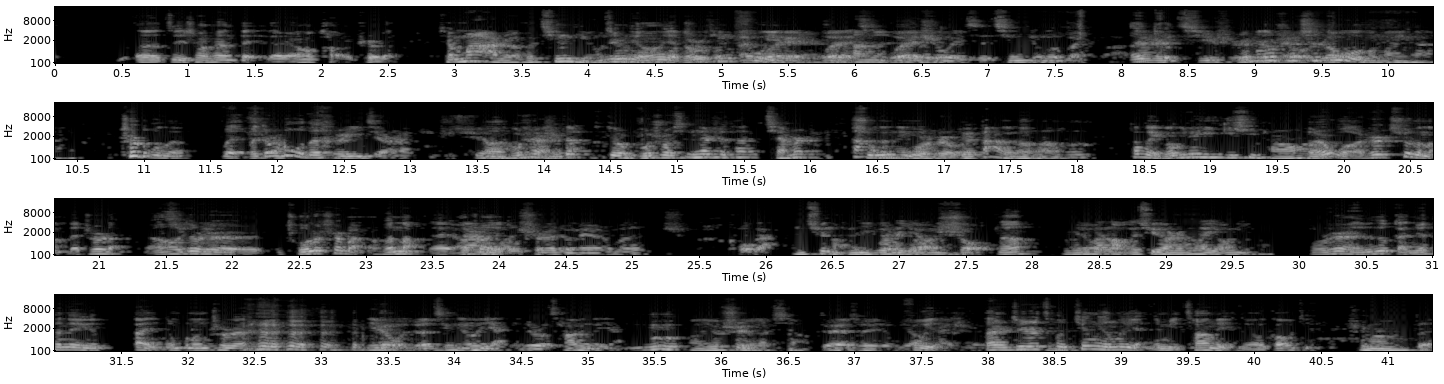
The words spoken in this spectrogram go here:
呃，自己上山逮的，然后烤着吃的。像蚂蚱和蜻蜓，蜻蜓也都是吃过哎，我也听父辈人我也我也吃过一次蜻蜓的尾巴，哎但是其实人们都说吃是没有肉肚子吗？应该吃肚子，尾巴就是肚子。是一节儿，啊。不是，这就是不是说，应该是它前面大的那块儿胸部是吧对，大的那块。它尾巴不就一一细条吗？反正我是去了脑袋吃的，然后就是除了翅膀和脑袋，然后剩下都吃了就没有什么口感，你去脑袋，你一个是咬瘦，啊。你把脑袋去掉是怕它咬你吗？不是，就感觉它那个大眼睛不能吃。因为我觉得蜻蜓的眼睛就是苍蝇的眼睛，啊，又是有点像，对，所以就比较复眼。但是其实苍蜻蜓的眼睛比苍蝇的眼睛要高级。是吗？对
